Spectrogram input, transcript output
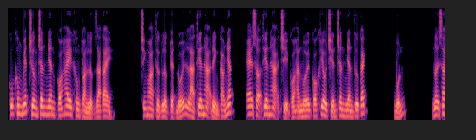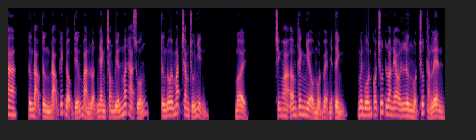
Cũng không biết trương chân nhân có hay không toàn lực ra tay. Trịnh hòa thực lực tuyệt đối là thiên hạ đỉnh cao nhất e sợ thiên hạ chỉ có hắn mới có khiêu chiến chân nhân tư cách. Bốn. Nơi xa, từng đạo từng đạo kích động tiếng bàn luận nhanh chóng biến mất hạ xuống, từng đôi mắt chăm chú nhìn. Mời. Trịnh hòa âm thanh nhiều một vệ nhiệt tình, nguyên vốn có chút loan eo lưng một chút thẳng lên,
